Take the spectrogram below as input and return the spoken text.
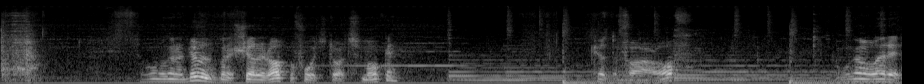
So what we're gonna do is we're gonna shut it off before it starts smoking. Shut the fire off. And we're gonna let it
